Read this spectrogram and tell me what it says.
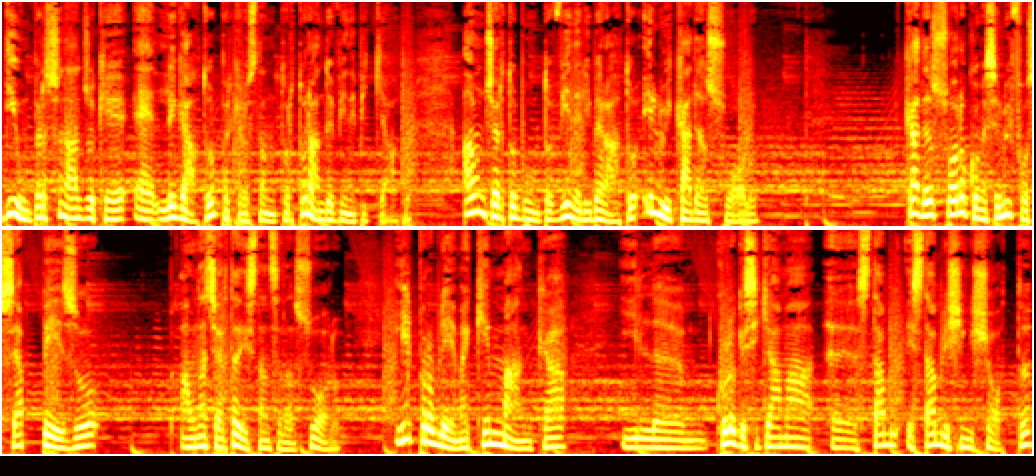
di un personaggio che è legato perché lo stanno torturando e viene picchiato a un certo punto viene liberato e lui cade al suolo. Cade al suolo come se lui fosse appeso a una certa distanza dal suolo. Il problema è che manca il, ehm, quello che si chiama eh, establishing shot,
